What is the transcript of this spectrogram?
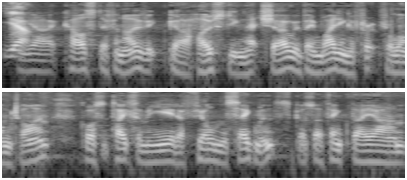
Yeah. The, uh, Karl Stefanovic uh, hosting that show. We've been waiting for it for a long time. Of course, it takes them a year to film the segments because I think they um,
